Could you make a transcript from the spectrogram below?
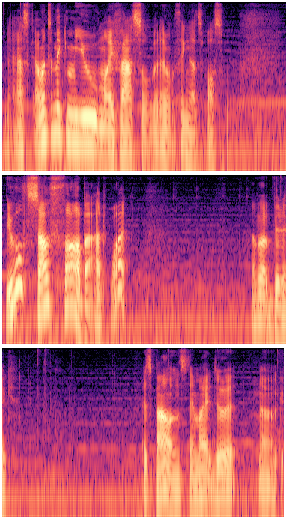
I'm gonna ask. I want to make you my vassal, but I don't think that's possible. You hold South Tharbad? What? How about Birig? It's balanced. They might do it. No, okay.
